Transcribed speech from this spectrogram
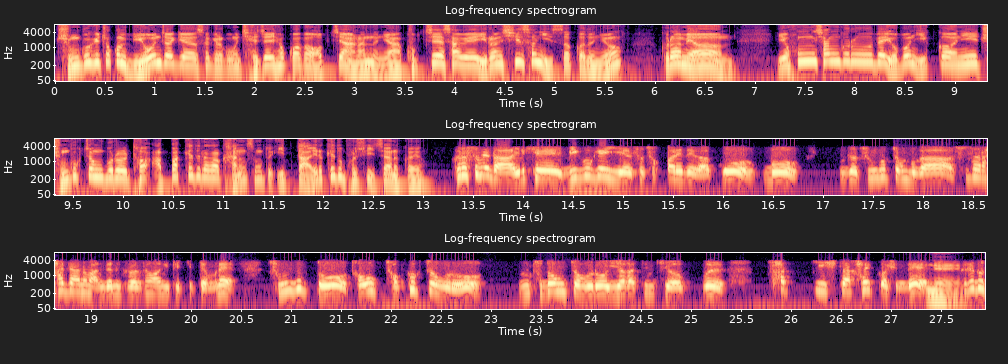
중국이 조금 미온적이어서 결국은 제재 효과가 없지 않았느냐. 국제사회에 이런 시선이 있었거든요. 그러면 이 홍샹그룹의 요번 이건이 중국 정부를 더 압박해 들어갈 가능성도 있다. 이렇게도 볼 수 있지 않을까요? 그렇습니다. 이렇게 미국에 의해서 적발이 돼 갖고 뭐 이제 중국 정부가 수사를 하지 않으면 안 되는 그런 상황이 됐기 때문에 중국도 더욱 적극적으로 음, 주동적으로 이와 같은 기업을 찾기 시작할 것인데 네. 그래도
